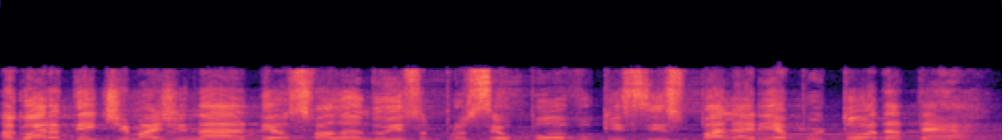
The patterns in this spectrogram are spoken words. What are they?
Agora tente imaginar Deus falando isso para o seu povo que se espalharia por toda a terra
